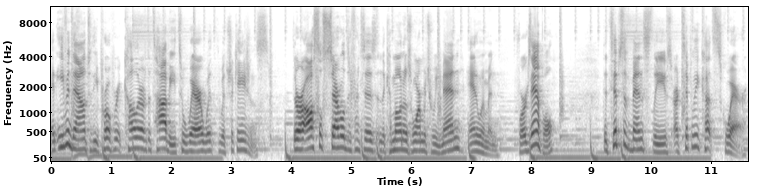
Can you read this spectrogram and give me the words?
and even down to the appropriate color of the tabi to wear with which occasions. There are also several differences in the kimonos worn between men and women. For example, the tips of men's sleeves are typically cut square,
